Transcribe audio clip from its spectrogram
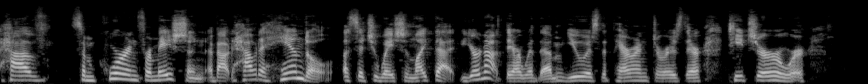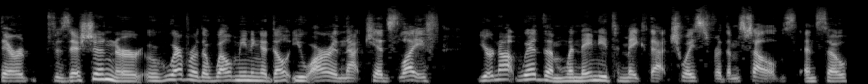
have some core information about how to handle a situation like that. You're not there with them. You as the parent or as their teacher or their physician or, or whoever the well-meaning adult you are in that kid's life, you're not with them when they need to make that choice for themselves. And so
